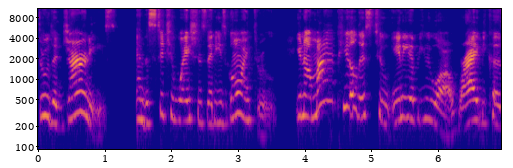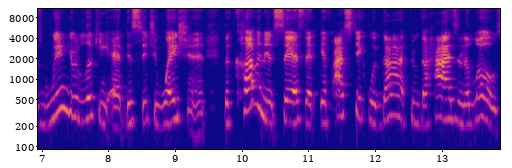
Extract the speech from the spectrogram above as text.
through the journeys and the situations that he's going through. You know, my appeal is to any of you all, right? Because when you're looking at this situation, the covenant says that if I stick with God through the highs and the lows,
